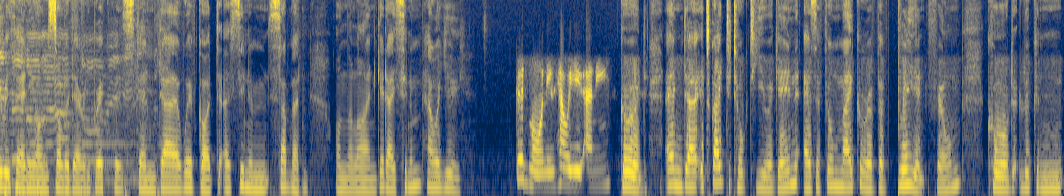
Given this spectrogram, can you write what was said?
You're with Annie on Solidarity Breakfast, and uh, we've got uh, Sinem Saban on the line. G'day, Sinem. How are you? Good morning. How are you, Annie? Good. And uh, it's great to talk to you again as a filmmaker of a brilliant film called Lucan.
